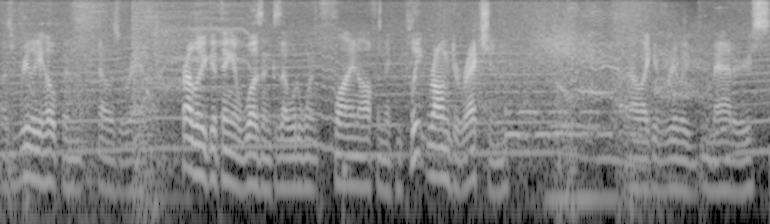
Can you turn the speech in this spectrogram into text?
I was really hoping that was a ramp. Probably a good thing it wasn't because I would have went flying off in the complete wrong direction. Not like it really matters.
